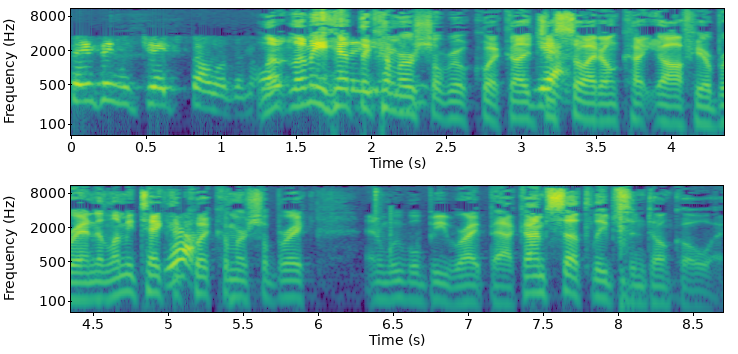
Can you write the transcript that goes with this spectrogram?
same thing with Jake Sullivan. Let, let me hit the commercial real quick, I, just Yeah. so I don't cut you off here, Brandon. Let me take a quick commercial break, and we will be right back. I'm Seth Leibsohn. Don't go away.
